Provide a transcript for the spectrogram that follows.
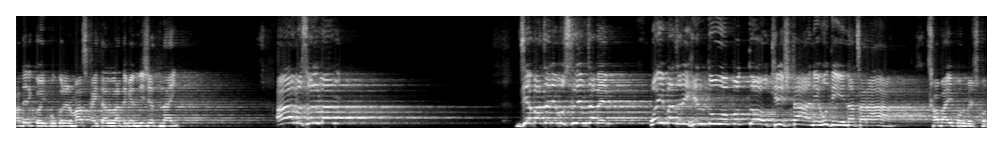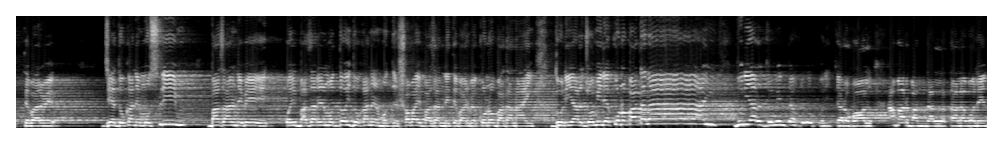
তাদেরকে ওই পুকুরের মাছ খাইতে আল্লাহ দেবেন, নিষেধ নাই। মুসলমান, যে বাজারে মুসলিম যাবে, ওই বাজারে হিন্দু, বৌদ্ধ, খ্রিস্টান, ইহুদি নাছাড়া সবাই প্রবেশ করতে পারবে। যে দোকানে মুসলিম বাজার নেবে ওই বাজারের মধ্যে, ওই দোকানের মধ্যে সবাই বাজার নিতে পারবে, কোনো বাধা নাই। দুনিয়ার জমিনে কোনো বাধা নাই। দুনিয়ার জমিনটা হলো পরীক্ষার হল। আমার বান্দা আল্লাহ তাআলা বলেন,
